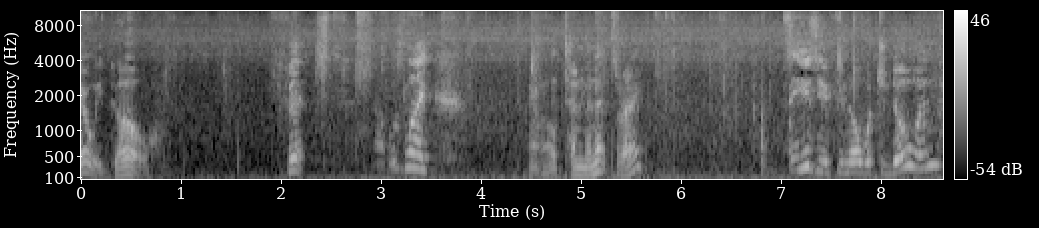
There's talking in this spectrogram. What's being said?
There we go. Fixed. That was like, I don't know, 10 minutes, right? It's easy if you know what you're doing.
